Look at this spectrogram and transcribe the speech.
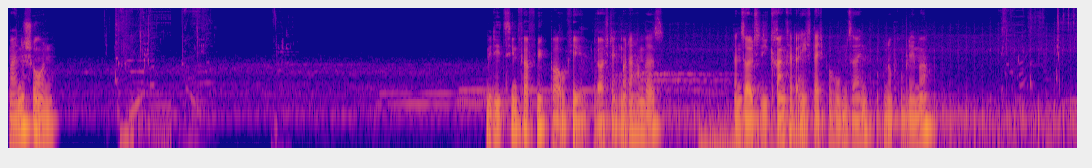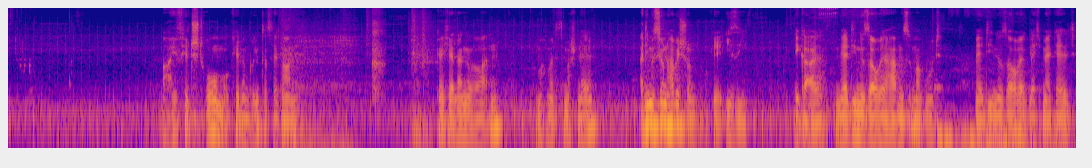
Meine schon. Medizin verfügbar. Okay, ja, ich denke mal, dann haben wir es. Dann sollte die Krankheit eigentlich gleich behoben sein, ohne Probleme. Ah, hier fehlt Strom. Okay, dann bringt das ja gar nicht. Kann ich ja lange warten. Machen wir das mal schnell. Ah, die Mission habe ich schon. Okay, easy. Egal. Mehr Dinosaurier haben es immer gut. Mehr Dinosaurier, gleich mehr Geld.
